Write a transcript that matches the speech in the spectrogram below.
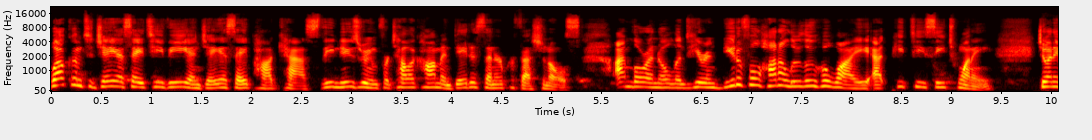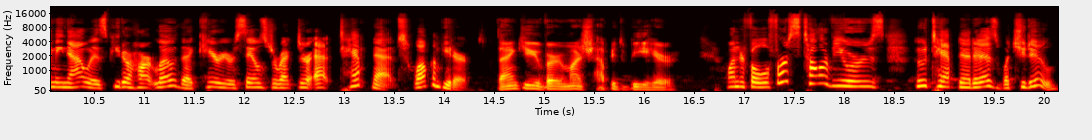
Welcome to JSA TV and JSA Podcast, the newsroom for telecom and data center professionals. I'm Laura Noland here in beautiful Honolulu, Hawaii at PTC 20. Joining me now is Peter Hartlow, the carrier sales director at Tampnet. Welcome, Peter. Thank you very much. Happy to be here. Wonderful. Well, first, tell our viewers who Tampnet is, what you do.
